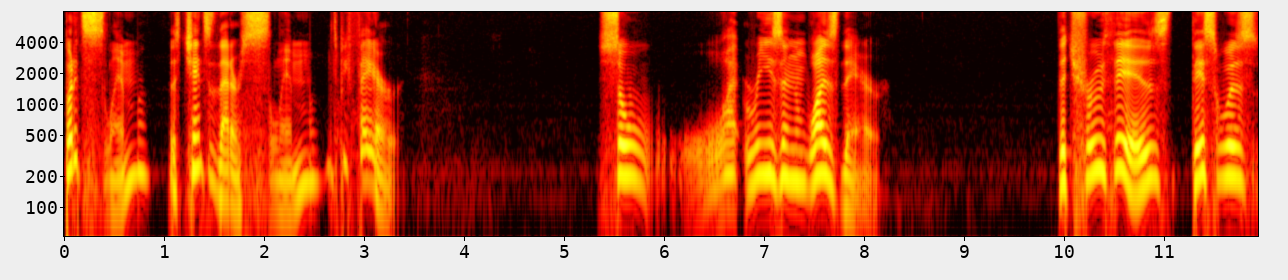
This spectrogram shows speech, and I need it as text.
But it's slim. The chances of that are slim. Let's be fair. So, what reason was there? The truth is, this was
